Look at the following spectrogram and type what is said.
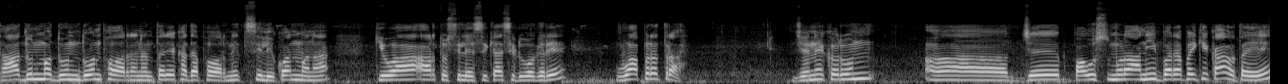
तर अधूनमधून दोन फवारण्यानंतर एखाद्या फवारणीत सिलिकॉन म्हणा किंवा आर्थोसिलेसिक ॲसिड वगैरे वापरत राहा. जेणेकरून जे पाऊसमुळं आणि बऱ्यापैकी काय होतं आहे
